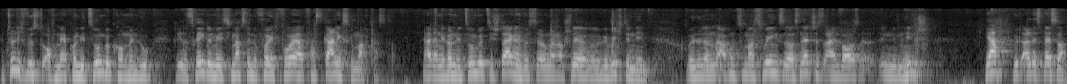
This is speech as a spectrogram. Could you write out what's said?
Natürlich wirst du auch mehr Kondition bekommen, wenn du das regelmäßig machst, wenn du vorher fast gar nichts gemacht hast. Ja, deine Kondition wird sich steigern, dann wirst du irgendwann auch schwerere Gewichte nehmen. Und wenn du dann ab und zu mal Swings oder Snatches einbaust äh, in dem Hinge, ja, wird alles besser.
